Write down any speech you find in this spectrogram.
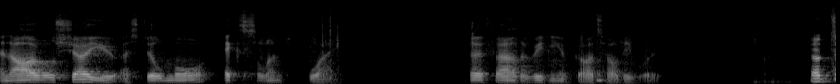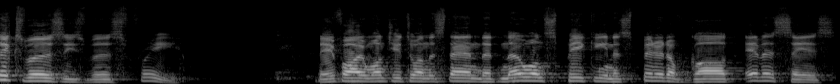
and I will show you a still more excellent way. So far, the reading of God's holy word. The text verse is verse 3. Therefore, I want you to understand that no one speaking in the Spirit of God ever says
